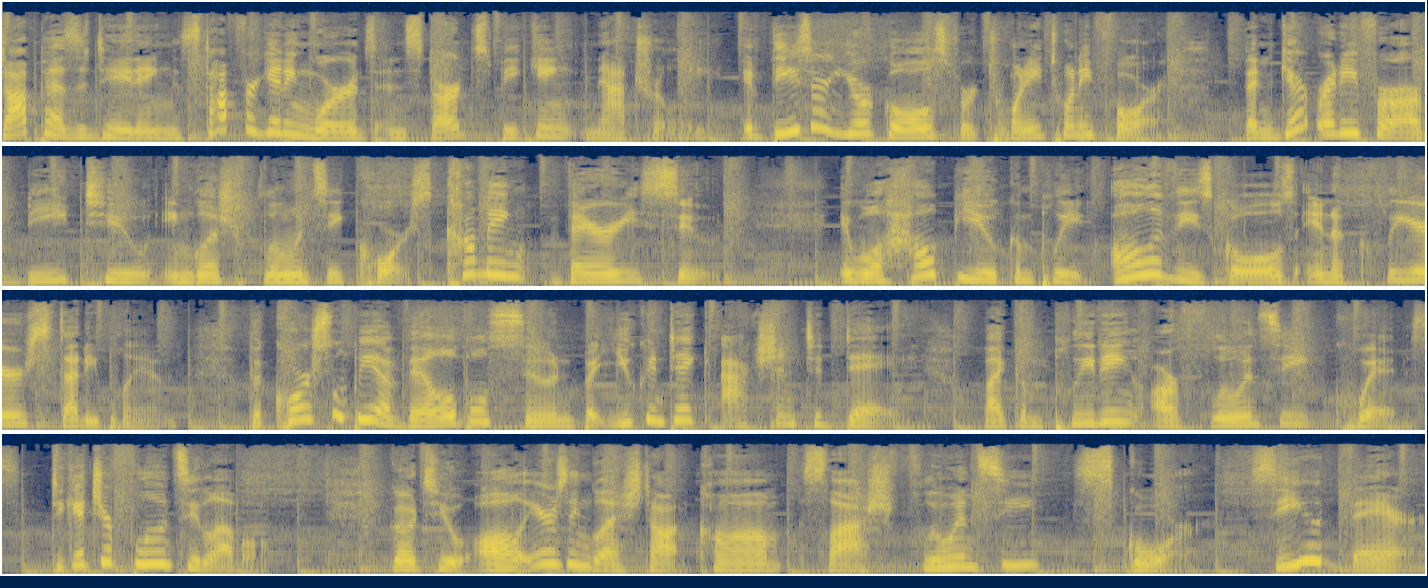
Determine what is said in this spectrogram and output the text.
Stop hesitating, stop forgetting words, and start speaking naturally. If these are your goals for 2024, then get ready for our B2 English Fluency course coming very soon. It will help you complete all of these goals in a clear study plan. The course will be available soon, but you can take action today by completing our fluency quiz to get your fluency level. Go to allearsenglish.com slash fluency score. See you there.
